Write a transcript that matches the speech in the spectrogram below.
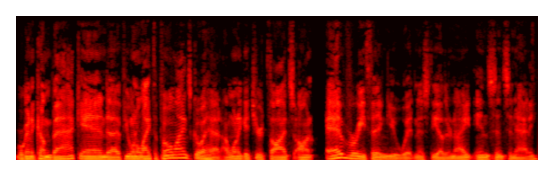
We're going to come back, and uh, if you want to light the phone lines, go ahead. I want to get your thoughts on everything you witnessed the other night in Cincinnati.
